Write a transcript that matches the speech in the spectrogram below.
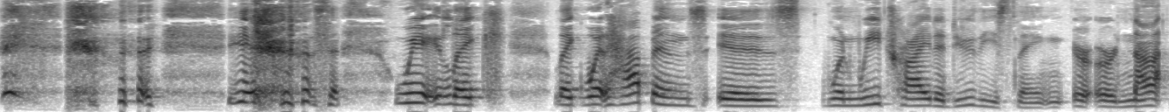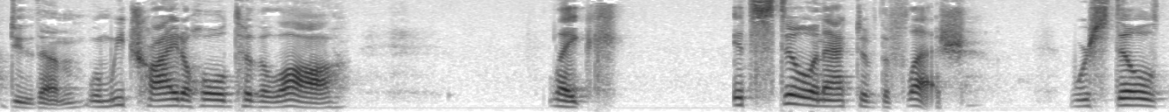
yes, we like like what happens is when we try to do these things or, or not do them, when we try to hold to the law, like it's still an act of the flesh. We're still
